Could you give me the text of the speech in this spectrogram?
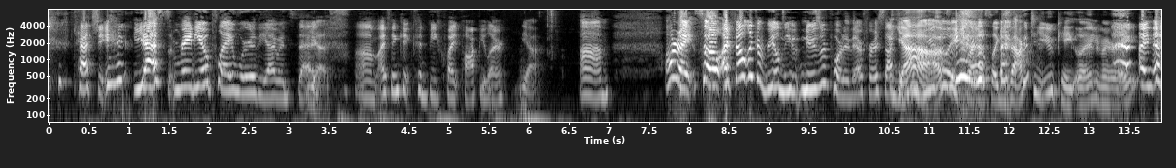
Catchy. yes, radio play worthy, I would say. Yes. Um, I think it could be quite popular. Yeah. Um, all right, so I felt like a real new- news reporter there for a second. Yeah, I was usually- impressed. Like, back to you, Caitlin. Am I right? I know.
